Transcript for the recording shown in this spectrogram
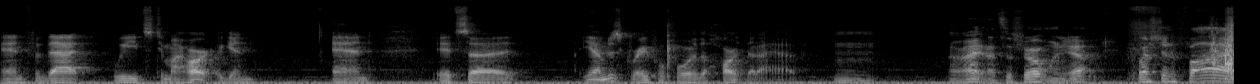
And for that leads to my heart again. And it's uh yeah, I'm just grateful for the heart that I have. All right, that's a short one. Yeah. Question five.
